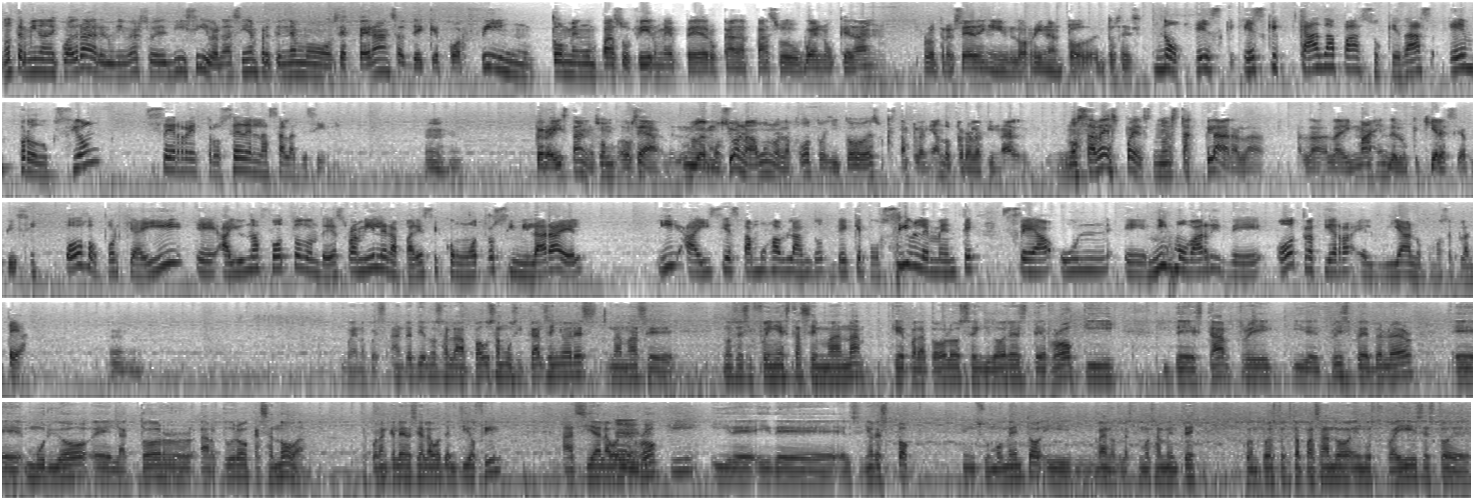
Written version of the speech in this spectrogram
no termina de cuadrar el universo de DC, ¿verdad? Siempre tenemos esperanzas de que por fin tomen un paso firme, pero cada paso bueno que dan retroceden y lo arruinan todo. Entonces, No, es que, es que cada paso que das en producción se retrocede en las salas de cine. pero ahí están, son, o sea, lo emociona a uno las fotos y todo eso que están planeando, pero al final no sabes, pues, no está clara la, la, la imagen de lo que quiere ser DC. Ojo, porque ahí eh, hay una foto donde Ezra Miller aparece con otro similar a él y ahí sí estamos hablando de que posiblemente sea un eh, mismo Barry de otra tierra, el villano, como se plantea. Bueno, pues antes de irnos a la pausa musical, señores, nada más, eh, no sé si fue en esta semana que para todos los seguidores de Rocky, de Star Trek y de Bel Air, eh, murió el actor Arturo Casanova. ¿Se acuerdan que él hacía la voz del tío Phil? Hacía la voz de. Rocky y de, y de el señor Spock en su momento y bueno, lastimosamente con todo esto que está pasando en nuestro país, esto de,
